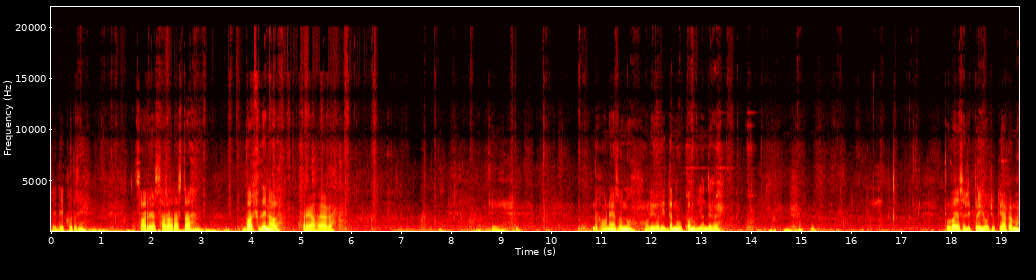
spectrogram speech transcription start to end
ਤੇ ਦੇਖੋ ਤੁਸੀਂ, ਸਾਰੇ ਦਾ ਸਾਰਾ ਰਸਤਾ ਬਰਫ਼ ਦੇ ਨਾਲ ਭਰਿਆ ਹੋਇਆ ਹੈਗਾ ਤੇ ਦਿਖਾਉਣੇ ਆ ਤੁਹਾਨੂੰ ਹੌਲੀ ਹੌਲੀ ਇੱਧਰ ਨੂੰ ਉੱਪਰ ਨੂੰ ਜਾਂਦੇ ਹੋਏ। ਥੋੜਾ ਜਿਹਾ ਸਲਿੱਪਰੀ ਹੋ ਚੁੱਕਿਆ ਕੰਮ।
